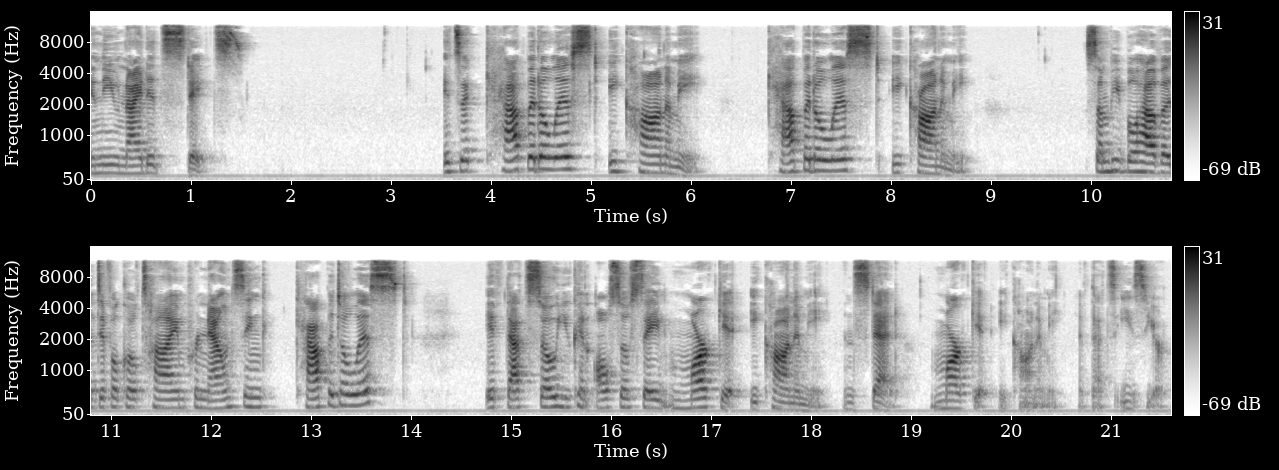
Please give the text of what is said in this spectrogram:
in the United States? It's a capitalist economy. Capitalist economy. Some people have a difficult time pronouncing capitalist. If that's so, you can also say market economy instead. Market economy, if that's easier.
